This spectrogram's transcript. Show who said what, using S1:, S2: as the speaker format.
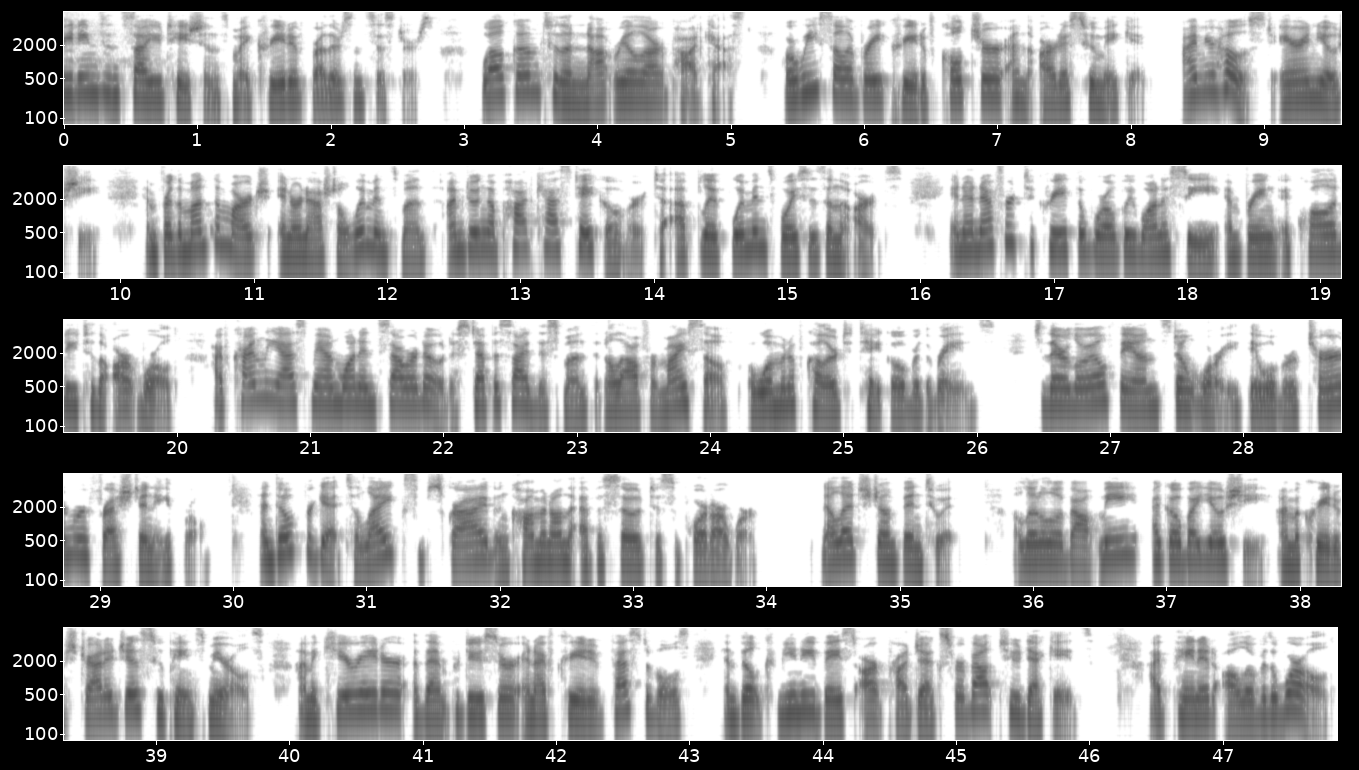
S1: Greetings and salutations, my creative brothers and sisters. Welcome to the Not Real Art Podcast, where we celebrate creative culture and the artists who make it. I'm your host, Erin Yoshi, and for the month of March, International Women's Month, I'm doing a podcast takeover to uplift women's voices in the arts. In an effort to create the world we want to see and bring equality to the art world, I've kindly asked Man One and Sourdough to step aside this month and allow for myself, a woman of color, to take over the reins. To their loyal fans, don't worry, they will return refreshed in April. And don't forget to like, subscribe, and comment on the episode to support our work. Now let's jump into it. A little about me I go by Yoshi. I'm a creative strategist who paints murals. I'm a curator, event producer, and I've created festivals and built community based art projects for about two decades. I've painted all over the world.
